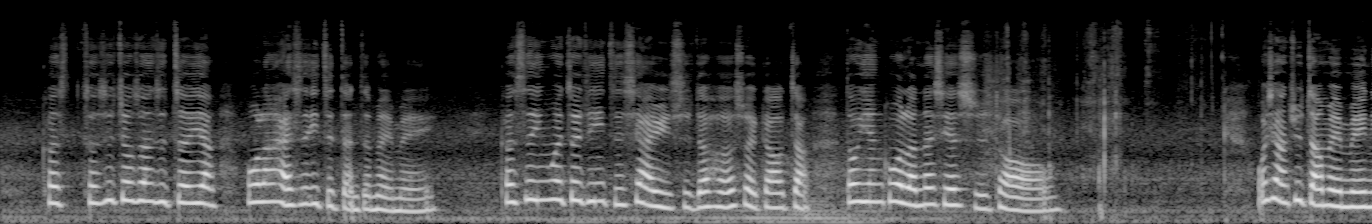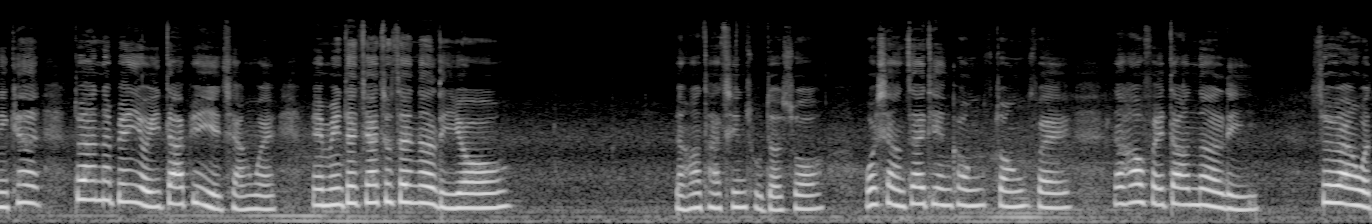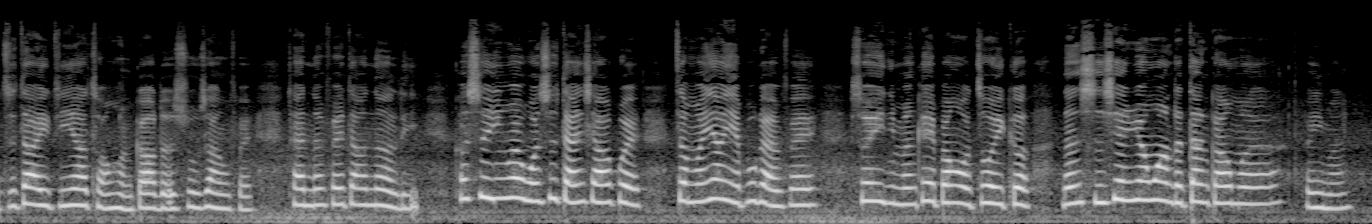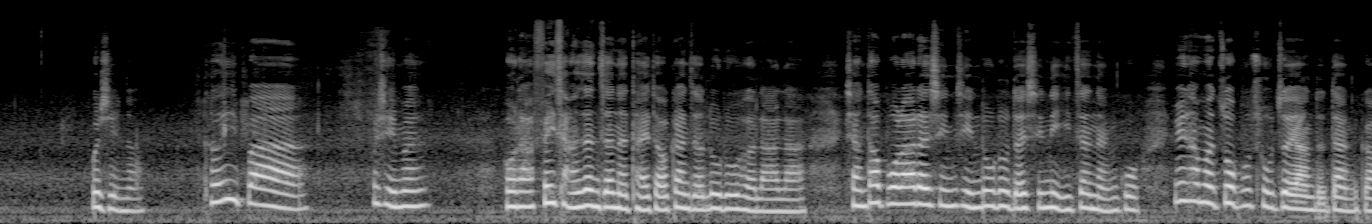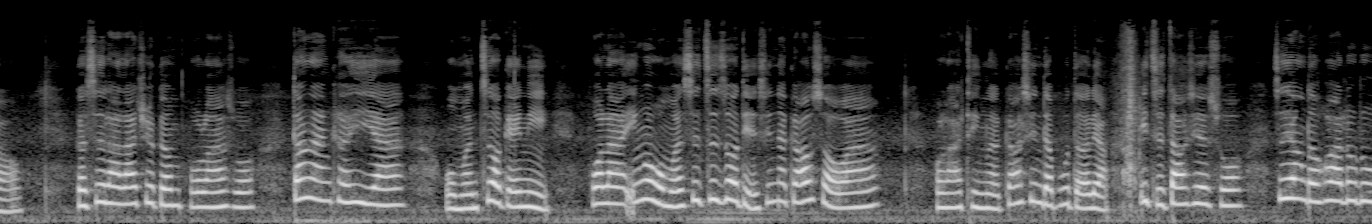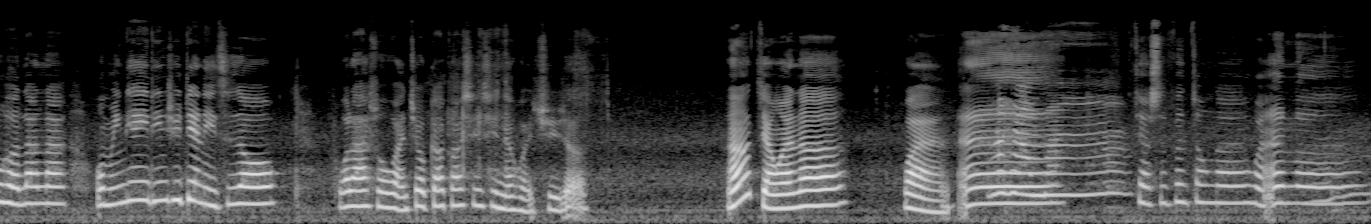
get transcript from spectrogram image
可可是就算是这样，波拉还是一直等着美美。可是因为最近一直下雨，使得河水高涨，都淹过了那些石头。我想去找美美，你看。对岸那边有一大片野蔷薇，美美的家就在那里哟。然后他清楚的说：“我想在天空中飞，然后飞到那里。”虽然我知道一定要从很高的树上飞才能飞到那里，可是因为我是胆小鬼，怎么样也不敢飞。所以你们可以帮我做一个能实现愿望的蛋糕吗？可以吗？不行呢？可以吧？不行吗？波拉非常认真的抬头看着露露和拉拉，想到波拉的心情，露露的心里一阵难过，因为他们做不出这样的蛋糕。可是拉拉却跟波拉说：“当然可以呀，我们做给你，波拉，因为我们是制作点心的高手啊。”波拉听了，高兴得不得了，一直道谢说：“这样的话，露露和拉拉，我明天一定去店里吃哦。”波拉说完，就高高兴兴的回去了。啊，讲完了，晚安。讲十分钟了，晚安了。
